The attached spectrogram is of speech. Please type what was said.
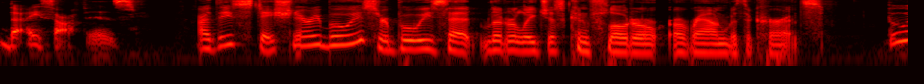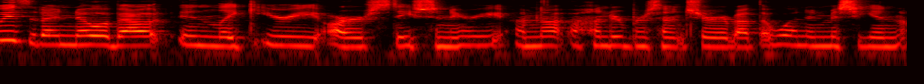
the ice off is. Are these stationary buoys or buoys that literally just can float around with the currents? Buoys that I know about in Lake Erie are stationary. I'm not 100% sure about the one in Michigan.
